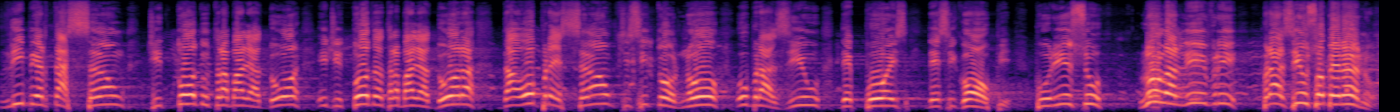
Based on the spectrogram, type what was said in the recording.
libertação de todo trabalhador e de toda trabalhadora da opressão que se tornou o Brasil depois desse golpe. Por isso, Lula livre, Brasil soberano.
